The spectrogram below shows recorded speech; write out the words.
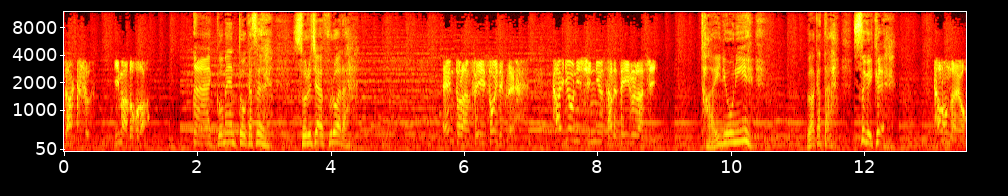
ザックス今どこだ？あーごめんトーカスソルジャーフロアだ。エントランスへ急いでくれ。大量に侵入されているらしい。大量に？分かった。すぐ行く。頼んだよ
